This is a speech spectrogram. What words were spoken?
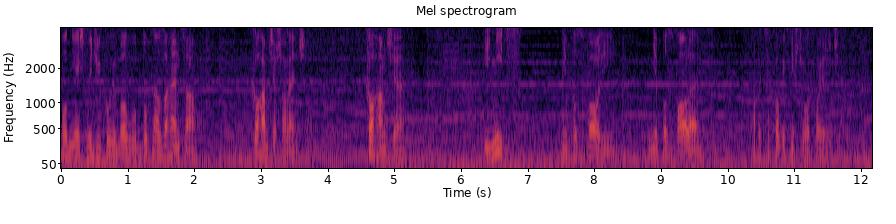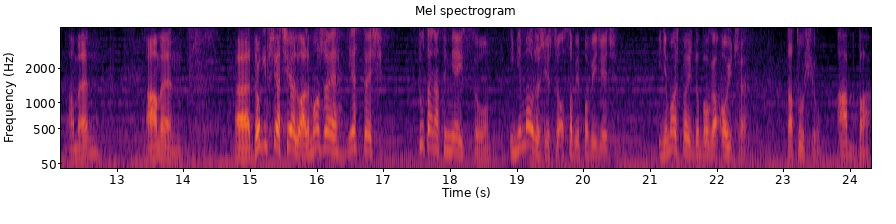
podnieśmy i dziękujmy Bogu. Bóg nas zachęca. Kocham Cię szaleńczo. Kocham Cię. I nic nie pozwoli i nie pozwolę, aby cokolwiek niszczyło Twoje życie. Amen. Amen. E, drogi przyjacielu, ale może jesteś tutaj na tym miejscu i nie możesz jeszcze o sobie powiedzieć, i nie możesz powiedzieć do Boga Ojcze, tatusiu, Abba.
